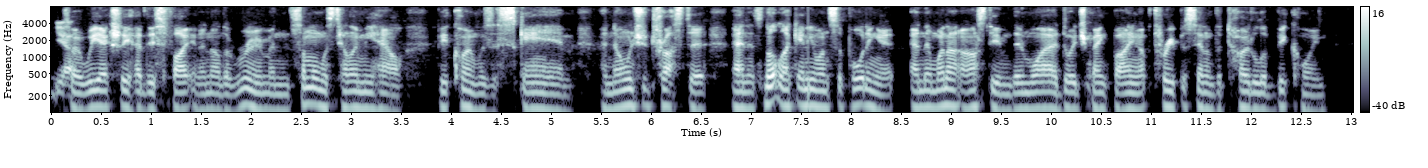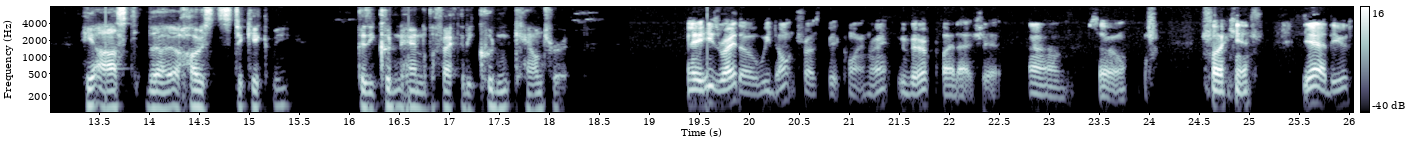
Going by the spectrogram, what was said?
yeah. So we actually had this fight in another room, and someone was telling me how Bitcoin was a scam and no one should trust it, and it's not like anyone's supporting it. And then when I asked him, then why are Deutsche Bank buying up three percent of the total of Bitcoin? He asked the hosts to kick me because he couldn't handle the fact that he couldn't counter it. Hey, he's right though. We don't trust Bitcoin, right? We verify that shit. Um, so fucking yeah, dude.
